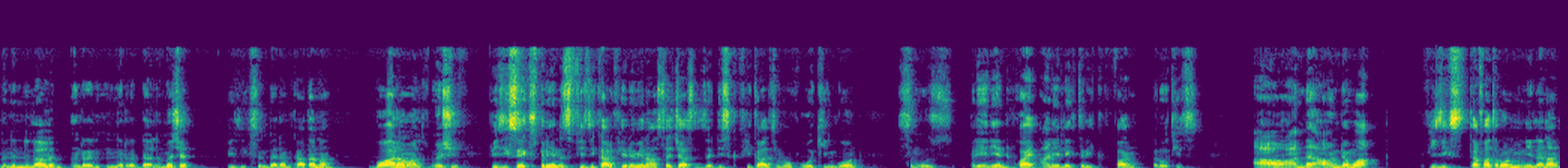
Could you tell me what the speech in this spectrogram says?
ምን እንላለን እንረዳለን። መቼ ፊዚክስን በደንብ ካጠናን በኋላ ማለት ነው። እሺ physics explains physical phenomena such as the difficulty of walking on smooth plane and why an electric fan rotates። አሁን ደግሞ ፊዚክስ ተፈጥሮን ምን ይለናል?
